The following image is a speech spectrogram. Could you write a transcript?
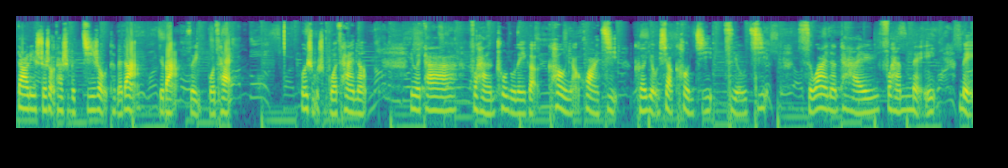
大力水手他是不是肌肉特别大，对吧？所以菠菜为什么是菠菜呢？因为它富含充足的一个抗氧化剂，可有效抗击自由基。此外呢，它还富含镁，镁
